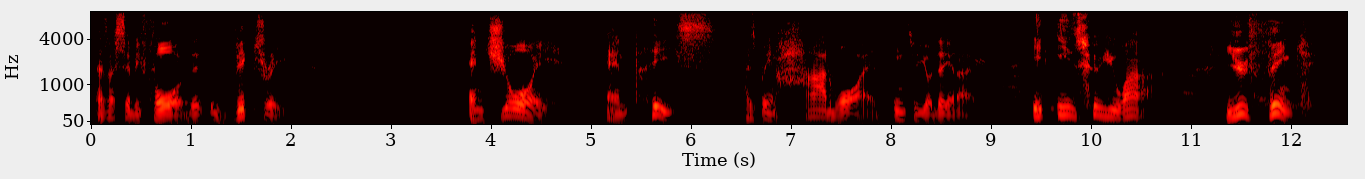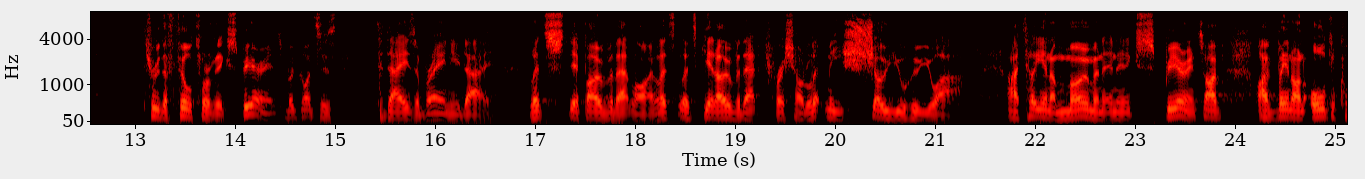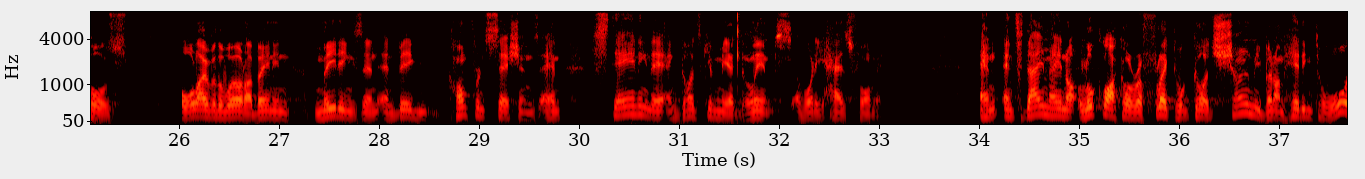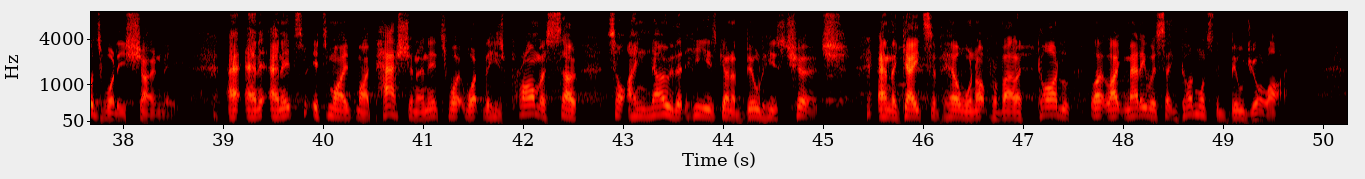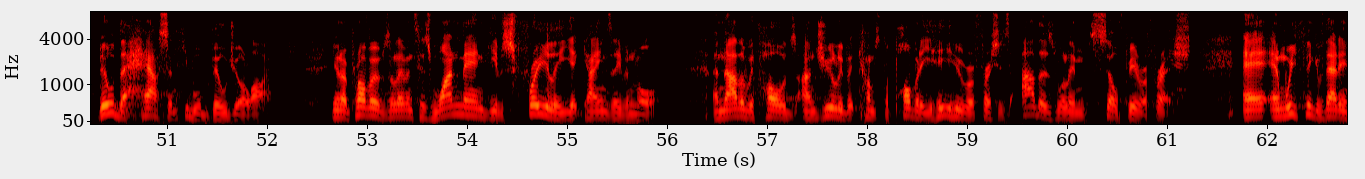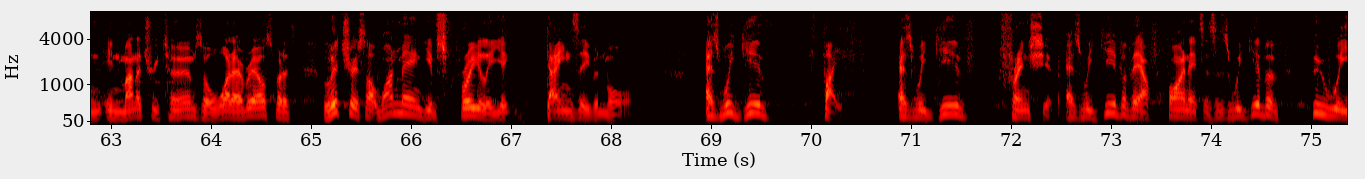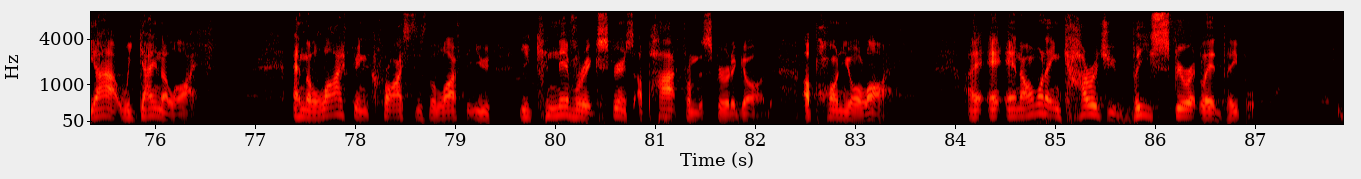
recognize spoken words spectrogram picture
As I said before, the victory and joy and peace has been hardwired into your DNA. It is who you are. You think through the filter of experience, but God says, today is a brand new day. Let's step over that line. Let's, let's get over that threshold. Let me show you who you are. I tell you, in a moment, in an experience, I've, I've been on altar calls all over the world. I've been in meetings and, and big conference sessions and standing there, and God's given me a glimpse of what He has for me. And, and today may not look like or reflect what God's shown me, but I'm heading towards what He's shown me. And, and, and it's, it's my, my passion and it's what, what He's promised. So, so I know that He is going to build His church and the gates of hell will not prevail. God, like, like Maddie was saying, God wants to build your life. Build the house and He will build your life. You know, Proverbs 11 says, One man gives freely, yet gains even more. Another withholds unduly, but comes to poverty. He who refreshes others will himself be refreshed. And, and we think of that in, in monetary terms or whatever else, but it's literally it's like one man gives freely, yet gains even more. As we give faith, as we give friendship, as we give of our finances, as we give of who we are, we gain a life. And the life in Christ is the life that you, you can never experience apart from the Spirit of God upon your life. And, I want to encourage you be spirit led people,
